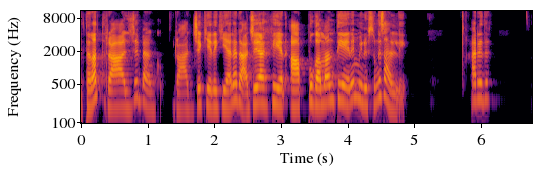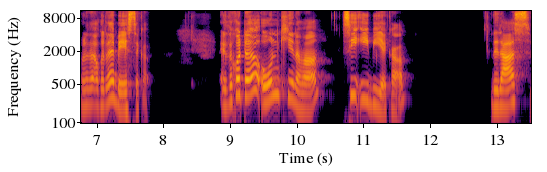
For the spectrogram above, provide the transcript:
එතනත් රාජ්‍ය බැංකු. රාජ්‍ය කියල කියන රජයක් කියන අපපු ගමන් තියෙන මිනිස්සුන්ගේ සල්ලි. හරිද? ඔකතන බේස් එක. එතකොට ඔවුන් කියනවා CEB එක. දෙදස්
